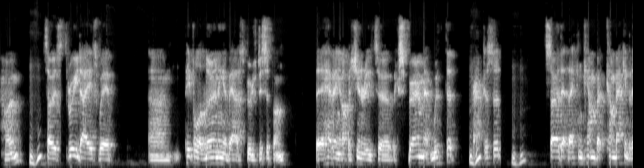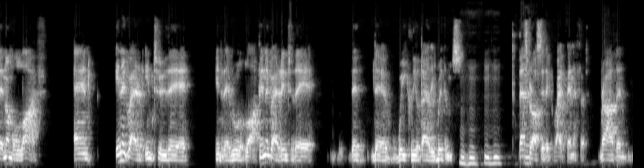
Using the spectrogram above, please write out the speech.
home. Mm-hmm. So it's three days where um, people are learning about a spiritual discipline. They're having an opportunity to experiment with it, Mm-hmm. practice it, Mm-hmm. so that they can come back, come back into their normal life and integrate it into their into their rule of life, integrate it into their their, their weekly or daily rhythms. Mm-hmm, mm-hmm. That's where I see the great benefit. Rather than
